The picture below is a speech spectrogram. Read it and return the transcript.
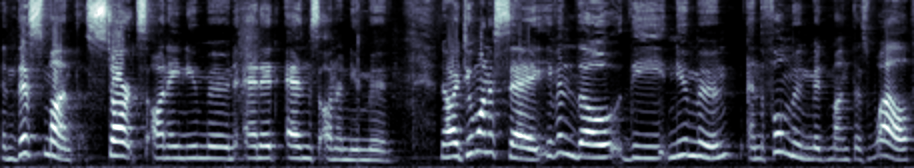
And this month starts on a new moon and it ends on a new moon. Now, I do want to say, even though the new moon and the full moon mid month as well,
